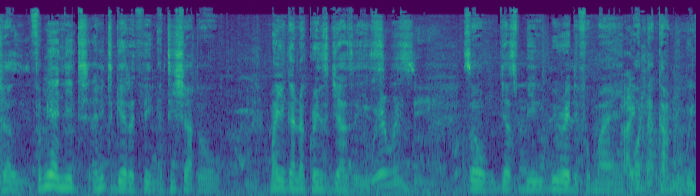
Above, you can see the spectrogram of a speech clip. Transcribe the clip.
true. For me, I need I need to get a thing, a T-shirt or my Uganda Cranes jersey. is- We're ready. So just be be ready for my I order coming. We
